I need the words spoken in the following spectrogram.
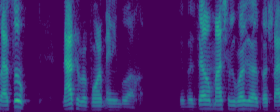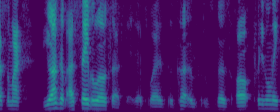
Los. Not to perform any The Asay Hasei. That's why it says frequently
